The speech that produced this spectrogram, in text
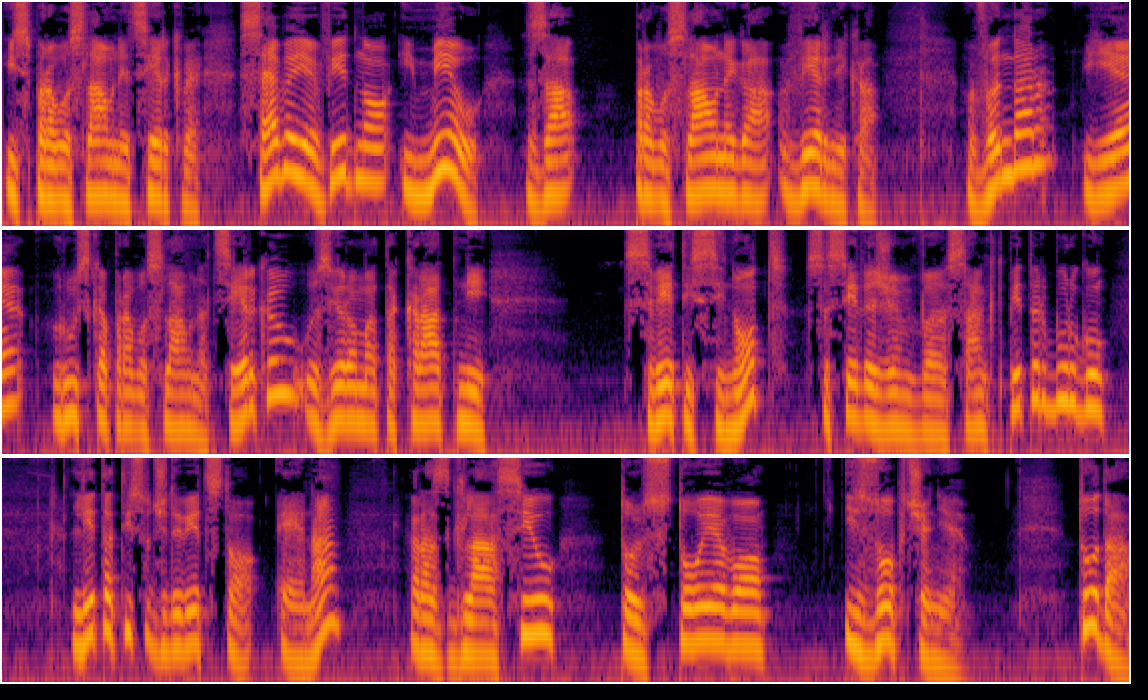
iz pravoslavne cerkve. Sebe je vedno imel za pravoslavnega vernika. Vendar je ruska pravoslavna cerkev oziroma takratni sveti sinod s sedežem v Sankt Peterburgu leta 1901 razglasil Tolstojevo izobčenje. Toda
